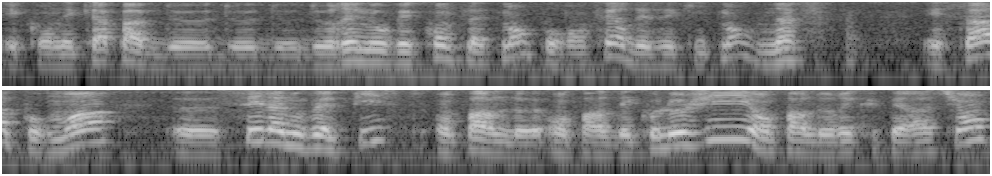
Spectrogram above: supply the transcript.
et qu'on est capable de, de, rénover complètement pour en faire des équipements neufs. Et ça, pour moi, c'est la nouvelle piste. On parle, d'écologie, on parle de récupération,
